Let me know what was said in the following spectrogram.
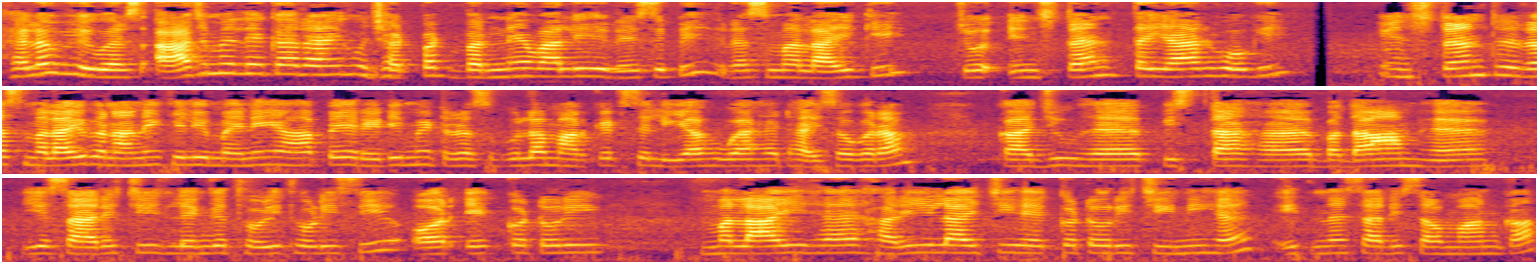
हेलो व्यूवर्स आज मैं लेकर आई हूँ झटपट बनने वाली रेसिपी रसमलाई की, जो इंस्टेंट तैयार होगी। इंस्टेंट रसमलाई बनाने के लिए मैंने यहाँ पे रेडीमेड रसगुल्ला मार्केट से लिया हुआ है 250 ग्राम। काजू है, पिस्ता है, बादाम है, ये सारी चीज़ लेंगे थोड़ी थोड़ी सी। और एक कटोरी मलाई है, हरी इलायची है, एक कटोरी चीनी है, इतने सारी सामान का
